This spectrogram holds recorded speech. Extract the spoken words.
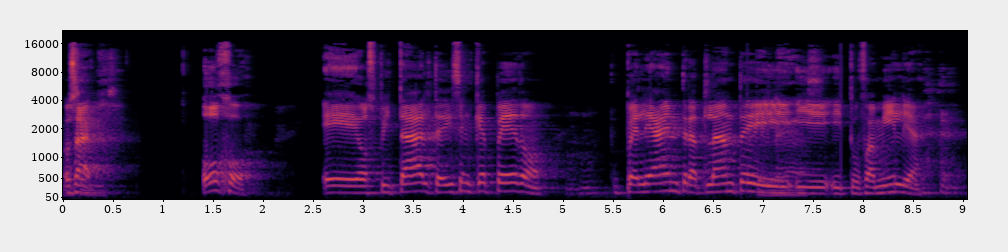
O sea, ojo, eh, hospital, te dicen qué pedo. Pelea entre Atlante y, y- y tu familia.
